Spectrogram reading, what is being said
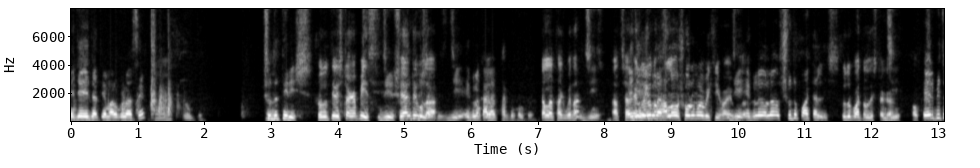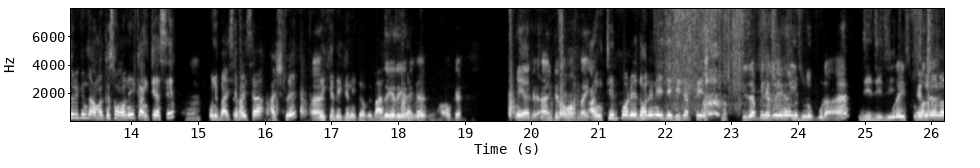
এই যে এই জাতীয় মালগুলো আছে শুধু তিরিশ। শুধু তিরিশ টাকা পিস জি 30 জি এগুলো কালার থাকবে কিন্তু। কালার থাকবে না? জি। আচ্ছা এগুলো কিন্তু ভালো শোরুমে বিক্রি হয় জি এগুলো। হলো শুধু পঁয়তাল্লিশ। শুধু পঁয়তাল্লিশ টাকা? জি। এর ভিতরে কিন্তু আমার কাছে অনেক আংটি আছে উনি বাইসা বাইসা আসলে হ্যাঁ। দেখে দেখে নিতে হবে বা দেখে দেখে নিবে। ওকে এই আর আংটির অভাব নাই? আংটির পরে ধরেন এই যে হিজাব পিন হিজাব পিনে তো এখানে পুরা হ্যাঁ? জি জি জি। পুরো এগুলো হলো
